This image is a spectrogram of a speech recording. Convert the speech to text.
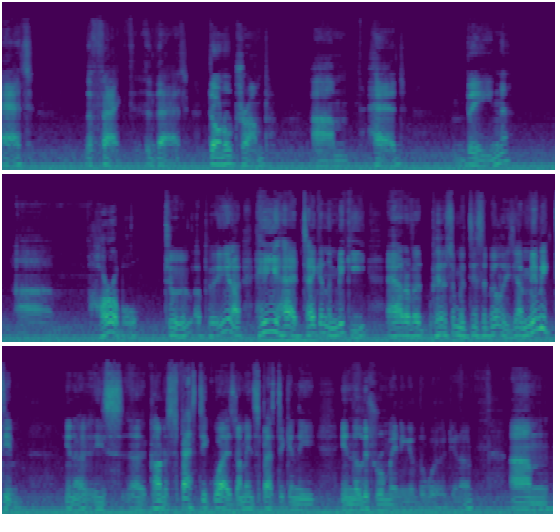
at the fact that Donald Trump um, had been um, horrible to a, you know he had taken the Mickey out of a person with disabilities, you know, mimicked him you know, his uh, kind of spastic ways. I mean, spastic in the in the literal meaning of the word, you know, um,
